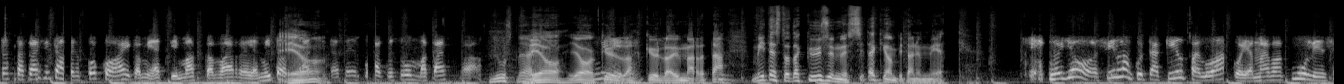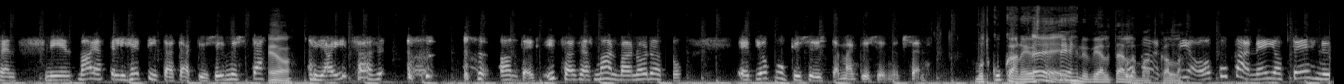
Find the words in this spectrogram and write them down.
Totta kai sitä on koko aika miettiä matkan varrelle. Mitä sitä sen mukaan, kun summa kasvaa. Just näin. Joo, joo, Niin. kyllä, kyllä, ymmärretään. Mites tota kysymys, sitäkin on pitänyt miettiä. No joo, silloin kun tämä kilpailu alkoi ja mä vaan kuulin sen, niin mä ajattelin heti tätä kysymystä. Joo. Ja itse asiassa, anteeksi, itse asiassa mä oon vaan odottanut, että joku kysyisi tämän kysymyksen. Mutta kukaan ei ole Ei. tehnyt vielä tällä kukaan, matkalla. Joo, kukaan ei ole tehnyt.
